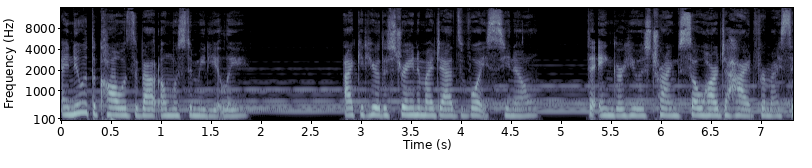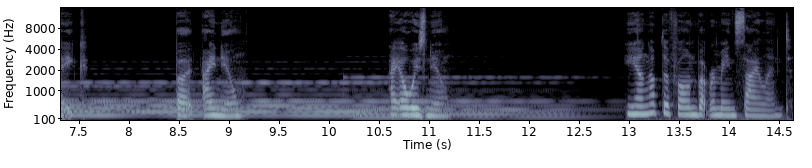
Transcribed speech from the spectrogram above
I knew what the call was about almost immediately. I could hear the strain in my dad's voice, you know, the anger he was trying so hard to hide for my sake. But I knew. I always knew. He hung up the phone but remained silent.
